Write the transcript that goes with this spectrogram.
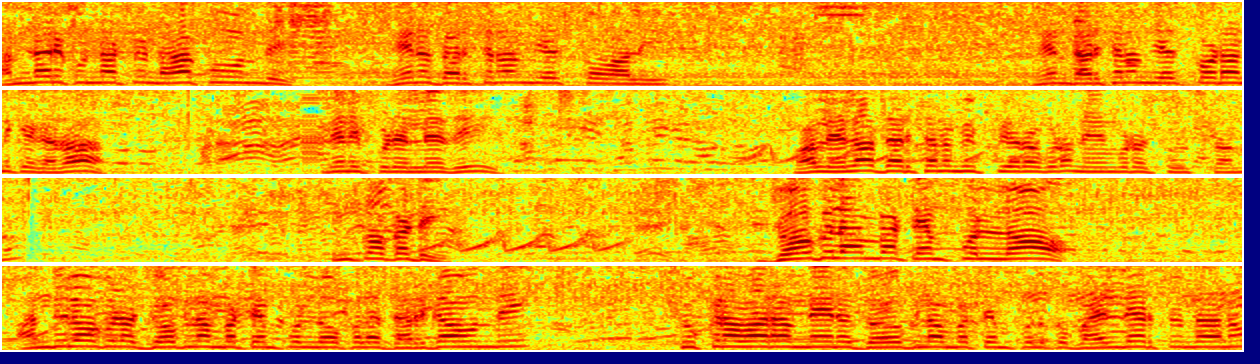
అందరికి ఉన్నట్టు నాకు ఉంది. నేను దర్శనం చేసుకోవాలి. నేను దర్శనం చేసుకోవడానికే కదా? నేను ఇప్పుడు వెళ్ళేది. వాళ్ళు ఎలా దర్శనం ఇప్పారో కూడా నేను కూడా చూస్తాను. ఇంకొకటి జోగులాంబ టెంపుల్లో అందులో కూడా జోగులాంబ టెంపుల్ లోపల దర్గా ఉంది. శుక్రవారం నేను జోగులాంబ టెంపుల్కు బయలుదేరుతున్నాను.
